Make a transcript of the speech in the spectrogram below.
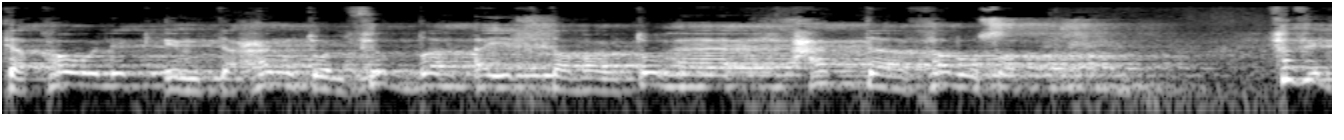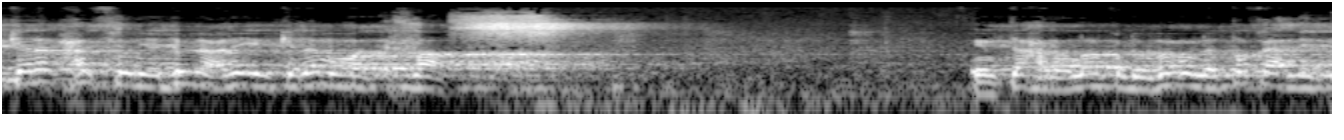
كقولك امتحنت الفضة أي اختبرتها حتى خلصت. ففي الكلام حث يدل عليه الكلام هو الإخلاص امتحن الله قلوبهم للتقى عن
